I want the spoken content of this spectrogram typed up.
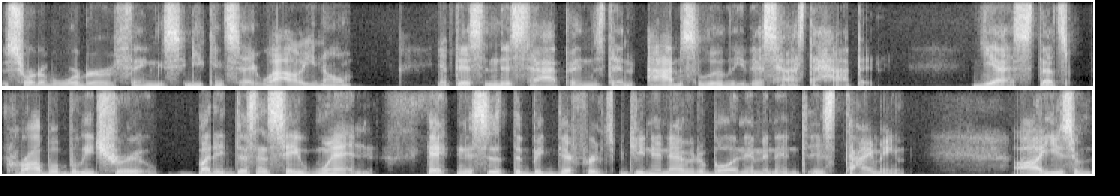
sort of order of things and you can say, wow, you know, if this and this happens, then absolutely this has to happen. Yes, that's probably true, but it doesn't say when. and this is the big difference between inevitable and imminent is timing. I'll use a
